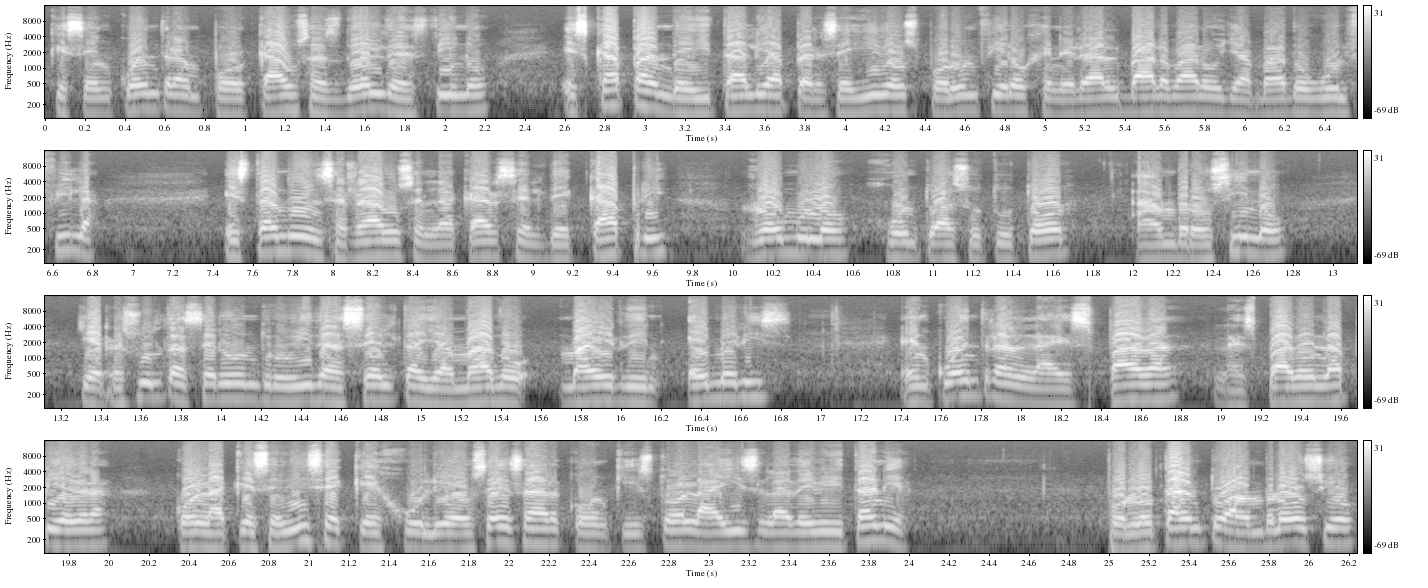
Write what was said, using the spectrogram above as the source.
que se encuentran por causas del destino, escapan de Italia perseguidos por un fiero general bárbaro llamado Wulfila. Estando encerrados en la cárcel de Capri, Rómulo, junto a su tutor, Ambrosino, quien resulta ser un druida celta llamado Myrdin Emeris, encuentran la espada, la espada en la piedra, con la que se dice que Julio César conquistó la isla de Britania. Por lo tanto, Ambrosio,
